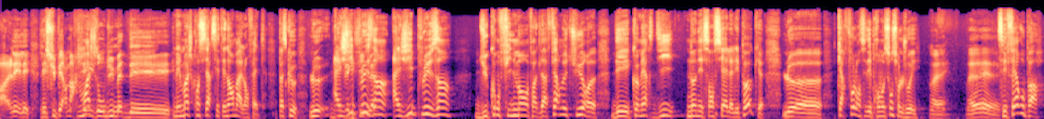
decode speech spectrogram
ah, les, supermarchés, ils ont dû mettre des. Mais moi je considère que c'était normal en fait, parce que le à J plus 1, à J plus 1 du confinement, enfin de la fermeture euh, des commerces dits non essentiels à l'époque, le euh, Carrefour lançait des promotions sur le jouet. Ouais. C'est faire ou pas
